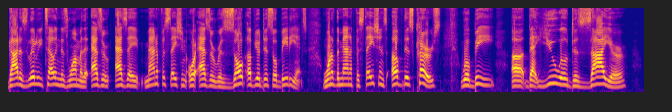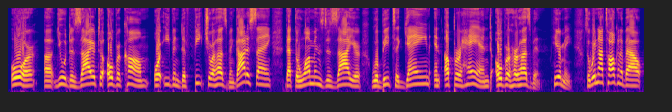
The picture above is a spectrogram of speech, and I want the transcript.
God is literally telling this woman that as a, as a manifestation or as a result of your disobedience, one of the manifestations of this curse will be uh, that you will desire or uh, you will desire to overcome or even defeat your husband. God is saying that the woman's desire will be to gain an upper hand over her husband. Hear me. So we're not talking about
